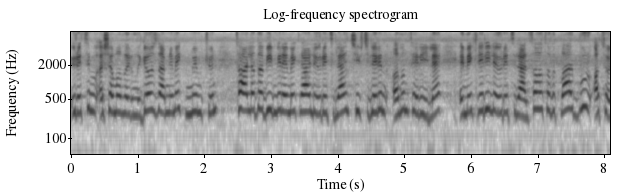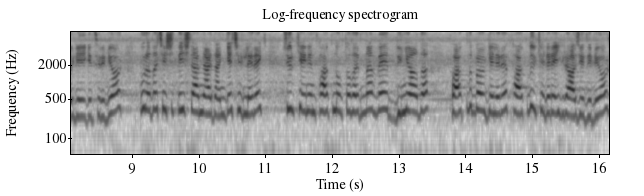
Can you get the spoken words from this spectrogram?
üretim aşamalarını gözlemlemek mümkün. Tarlada bin bir emeklerle üretilen çiftçilerin alın teriyle, emekleriyle üretilen salatalıklar bu atölyeye getiriliyor. Burada çeşitli işlemlerden geçirilerek Türkiye'nin farklı noktalarına ve dünyada farklı bölgelere, farklı ülkelere ihraç ediliyor.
